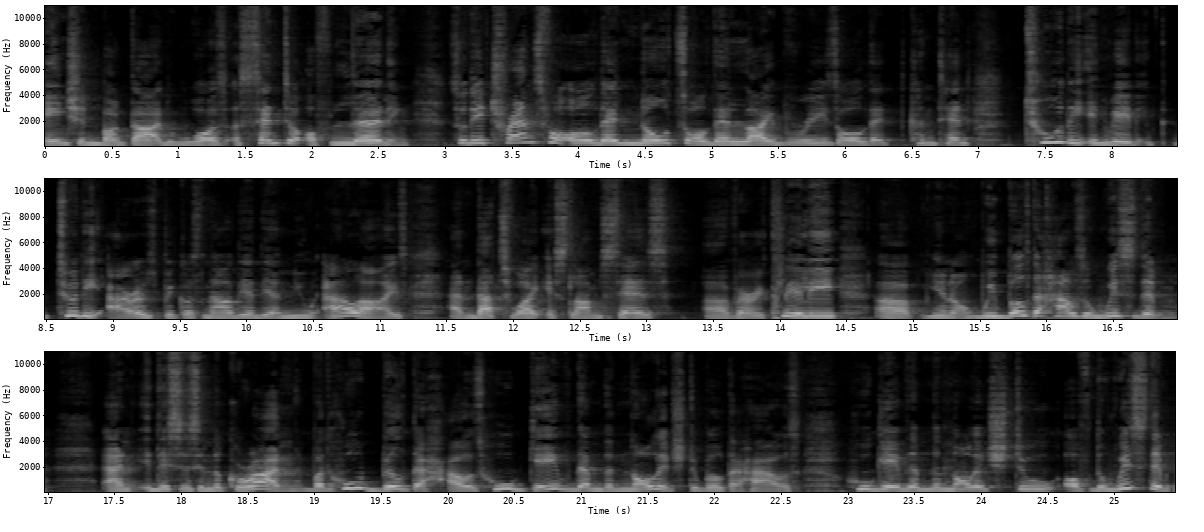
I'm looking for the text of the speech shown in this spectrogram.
ancient Baghdad, was a center of learning. So they transfer all their notes, all their libraries, all their content to the invading to the Arabs because now they're their new allies, and that's why Islam says uh, very clearly, uh, you know, we built a house of wisdom and this is in the Quran. But who built the house? Who gave them the knowledge to build the house? Who gave them the knowledge to of the wisdom?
